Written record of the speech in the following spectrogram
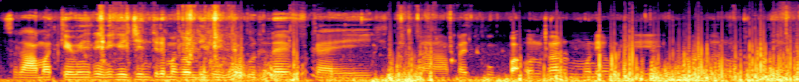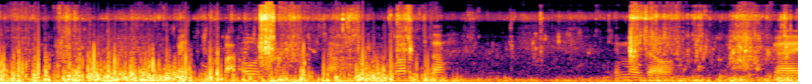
Salamat kay Winrin kay Gentry mag living the good life kay pait kog paon karon mo ni ako gi karon pait kog paon sa kwarta. Si maga oh. Kay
